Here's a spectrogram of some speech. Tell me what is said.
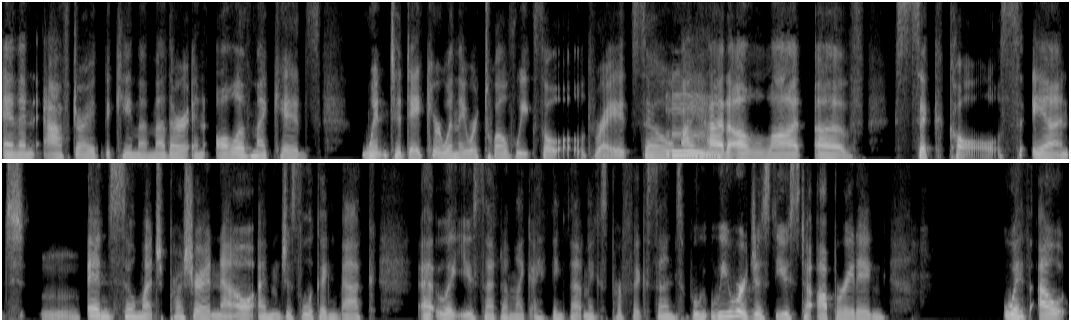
And then after I became a mother and all of my kids went to daycare when they were 12 weeks old, right? So mm. I had a lot of sick calls and mm. and so much pressure and now i'm just looking back at what you said i'm like i think that makes perfect sense we, we were just used to operating without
